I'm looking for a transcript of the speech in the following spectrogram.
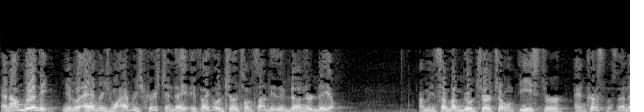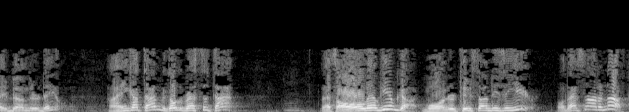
And I'm with him. You know, average average Christian, they, if they go to church on Sunday, they've done their deal. I mean, some of them go to church on Easter and Christmas, and they've done their deal. I ain't got time to go the rest of the time. That's all they'll give God. One or two Sundays a year. Well, that's not enough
